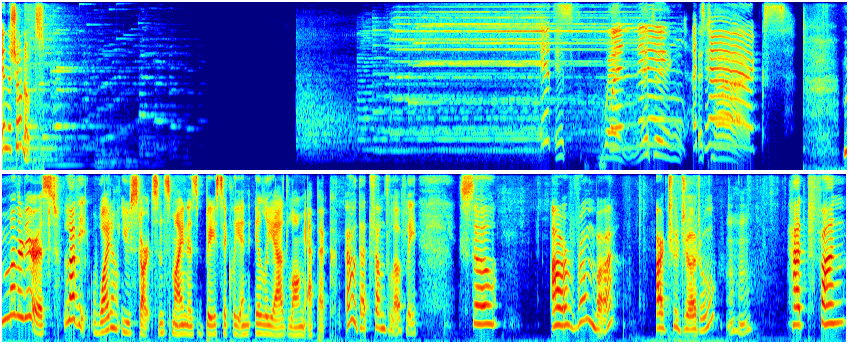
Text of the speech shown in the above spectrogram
in the show notes. It's, when knitting attacks. Mother dearest, Lovey. why don't you start since mine is basically an Iliad long epic? Oh, that sounds lovely. So, our Roomba, our Tujoru, mm-hmm. had fun.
